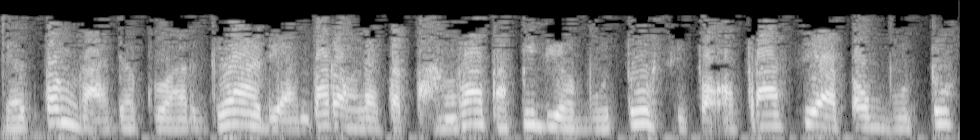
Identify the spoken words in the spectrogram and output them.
datang nggak ada keluarga diantar oleh tetangga tapi dia butuh sito operasi atau butuh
